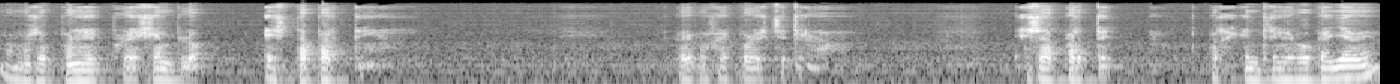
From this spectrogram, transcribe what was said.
vamos a poner por ejemplo esta parte voy a coger por este otro lado esa parte entre en el boca llave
